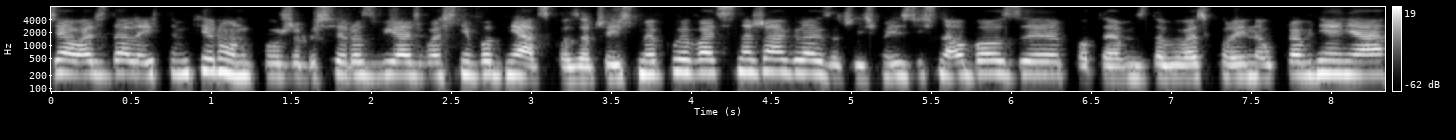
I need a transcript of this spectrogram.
działać dalej w tym kierunku, żeby się rozwijać właśnie wodniacko. Zaczęliśmy pływać na żaglach, zaczęliśmy jeździć na obozy, potem zdobywać kolejne uprawnienia,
